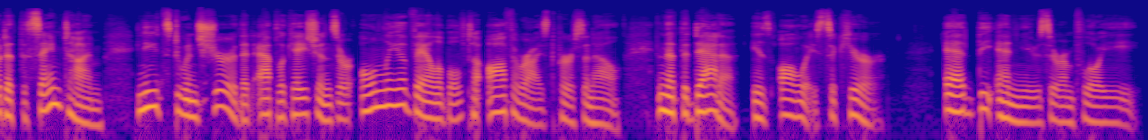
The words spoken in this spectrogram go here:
but at the same time needs to ensure that applications are only available to authorized personnel and that the data is always secure. Ed, the end user employee,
